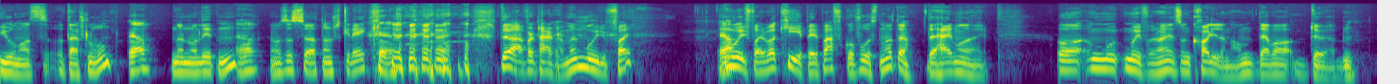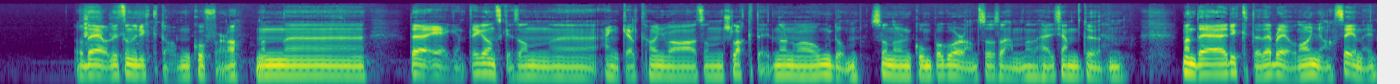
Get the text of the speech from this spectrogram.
Jonas, at jeg slo han Ja. når han var liten. Ja. Han var så søt når han skrek. du, jeg fortalte om en morfar. Ja. Morfar var keeper på FK Fosen, vet du. Det her må du høre. Og mo- morfar har et sånt kallenavn, det var Døden. Og det er jo litt sånn rykter om hvorfor, da. Men eh, det er egentlig ganske sånn eh, enkelt. Han var sånn slakter når han var ungdom, så når han kom på gårdene, så sa han at her kommer døden. Men det ryktet det ble jo noe annet senere.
